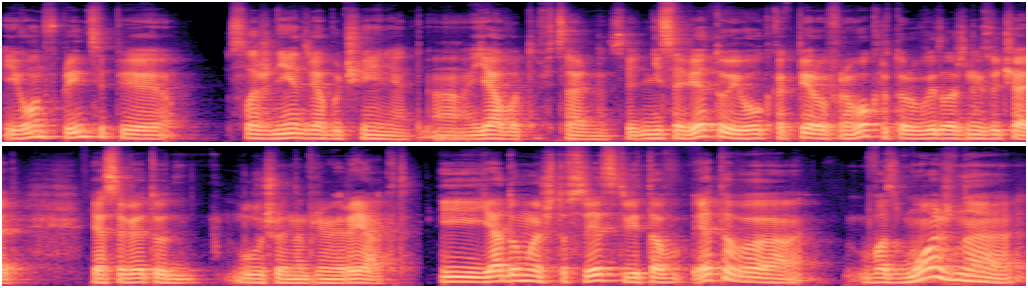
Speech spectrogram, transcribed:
И он, в принципе, сложнее для обучения. Я вот официально не советую его как первый фреймворк, который вы должны изучать. Я советую лучше, например, React. И я думаю, что вследствие этого Возможно,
